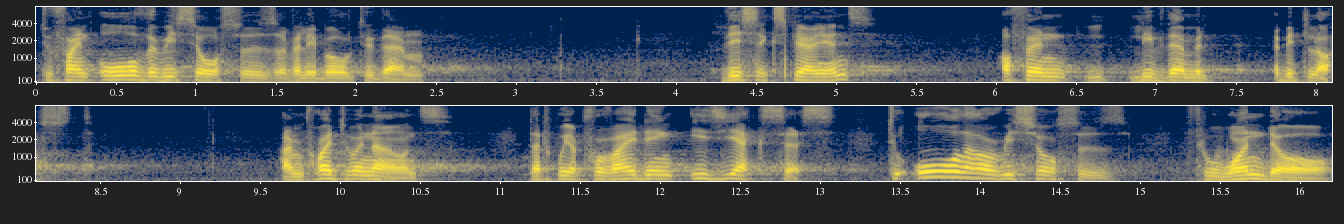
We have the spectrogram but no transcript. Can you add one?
to find all the resources available to them. This experience often leaves them a, bit lost. I'm proud to announce that we are providing easy access to all our resources through one door,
